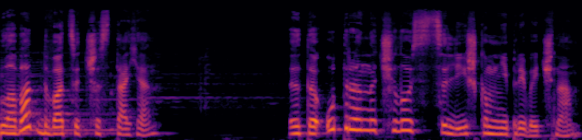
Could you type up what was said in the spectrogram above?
Глава двадцать шестая. Это утро началось слишком непривычно.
